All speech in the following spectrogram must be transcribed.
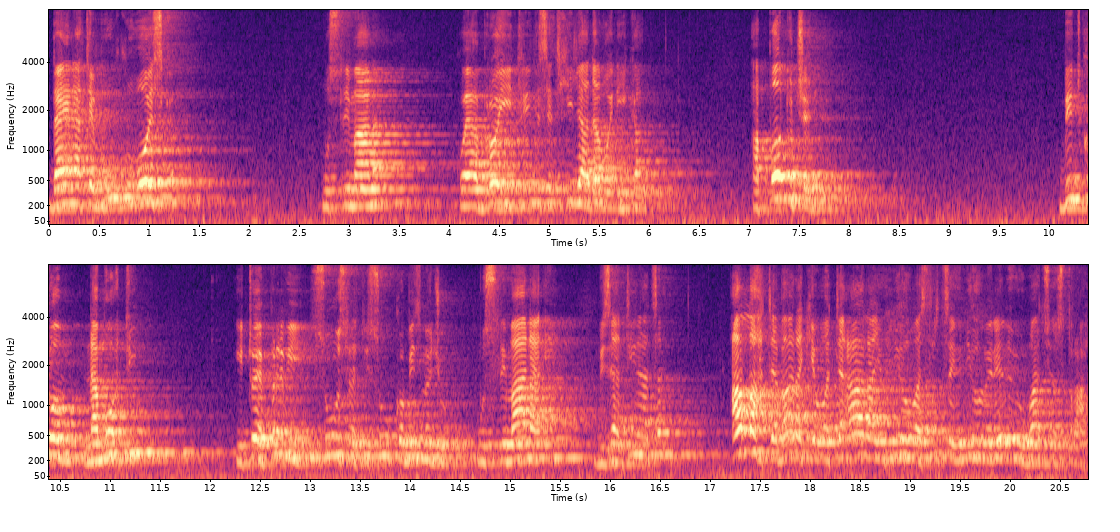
da je na Tebuku vojska muslimana koja broji 30.000 vojnika, a potučeni bitkom na Murti, i to je prvi susret i sukob između muslimana i bizantinaca, Allah te barak je wa ta'ala i u njihova srca i u njihove redove ubacio strah.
